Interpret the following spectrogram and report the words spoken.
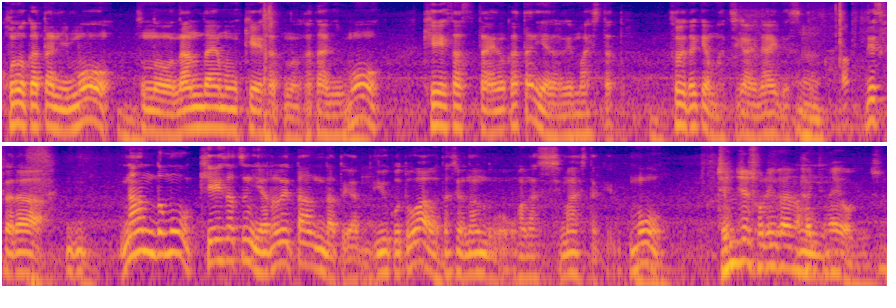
この方にもその南大門警察の方にも警察隊の方にやられましたとそれだけは間違いないですと、ですから何度も警察にやられたんだとやいうことは私は何度もお話ししましたけれども全然それが入ってないわけですね、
